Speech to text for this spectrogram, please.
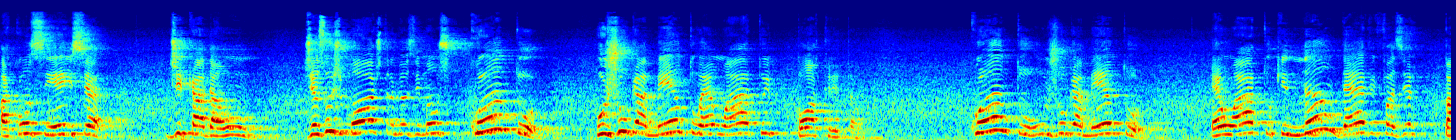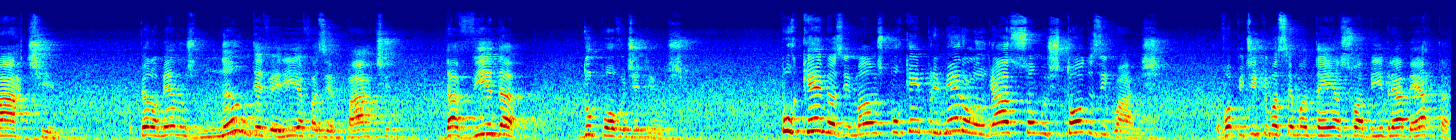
a consciência de cada um. Jesus mostra, meus irmãos, quanto o julgamento é um ato hipócrita. Quanto um julgamento é um ato que não deve fazer parte, ou pelo menos não deveria fazer parte da vida do povo de Deus. Por que, meus irmãos? Porque, em primeiro lugar, somos todos iguais. Eu vou pedir que você mantenha a sua Bíblia aberta.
